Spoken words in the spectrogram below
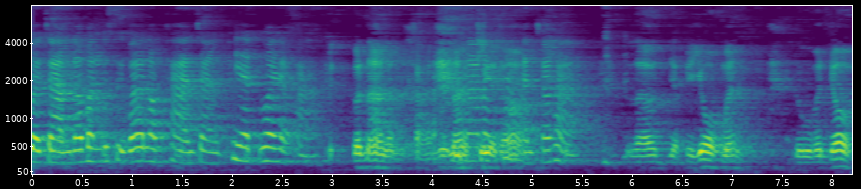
ประจำแล้วมันรู้สึกว่าลำคาญจังเครียดด้วยอะค่ะ ก็น่าลำคาญน่าเครียดเนาะเจ้าค่ะแล้วอย่าไปโยกมัน ดูมันโยก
